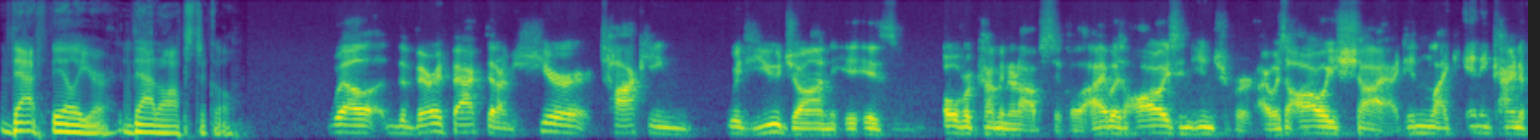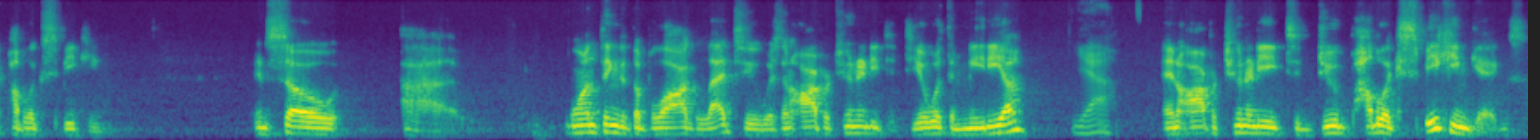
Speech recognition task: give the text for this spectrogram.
that failure, that obstacle. Well, the very fact that I'm here talking with you, John, is overcoming an obstacle. I was always an introvert. I was always shy. I didn't like any kind of public speaking. And so, uh, one thing that the blog led to was an opportunity to deal with the media. Yeah. An opportunity to do public speaking gigs.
